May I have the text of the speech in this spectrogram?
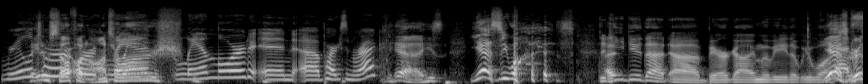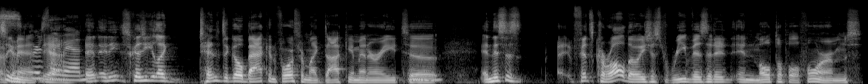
realtor himself on or Entourage. land- landlord in uh, Parks and Rec. Yeah, he's yes he was. Did he do that uh, bear guy movie that we watched? Yes, Grizzly Man. Grizzly Man. and, and he's because he like tends to go back and forth from like documentary to, Mhm. and this is Fitzcarraldo. He's just revisited in multiple forms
